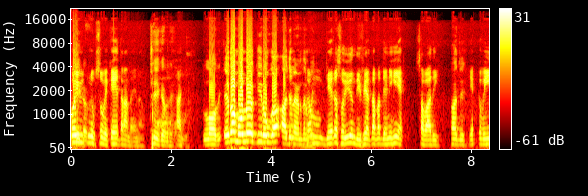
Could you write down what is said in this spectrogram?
ਕੋਈ ਠੀਕ। ਨੁਕਸ ਹੋਵੇ ਕਿਸੇ ਤਰ੍ਹਾਂ ਦਾ ਇਹਨਾਂ ਨੂੰ। ਠੀਕ ਹੈ ਵੀਰੇ। ਹਾਂਜੀ। ਲਓ ਵੀ ਇਹਦਾ ਮੁੱਲ ਕੀ ਰਹੂਗਾ ਅੱਜ ਲੈਣ ਦੇਣ ਤਾਂ ਬਈ? ਜੇ ਤਾਂ ਸੋਈ ਹੁੰਦੀ ਫਿਰ ਤਾਂ ਆਪਾਂ ਦੇਣੀ ਹੀ ਇੱਕ ਸਵਾ ਦੀ। ਹਾਂਜੀ। ਇੱਕ ਵੀ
